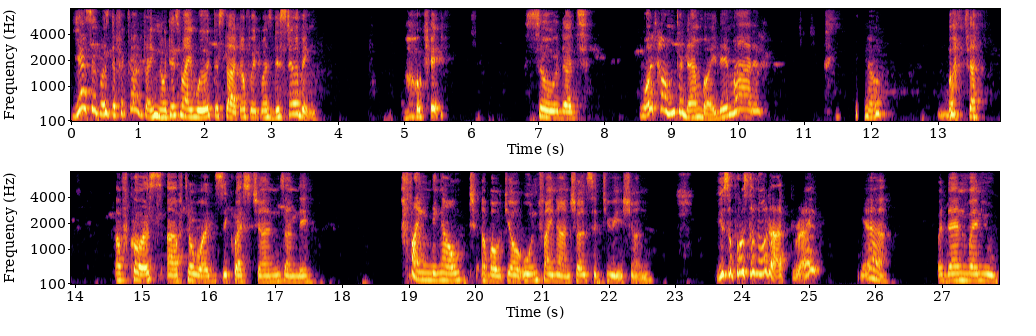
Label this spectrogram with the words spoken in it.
Yes, it was difficult. I noticed my word to start off with was disturbing. Okay. So that what happened to them, boy? They mad. You know? But uh, of course, afterwards, the questions and the finding out about your own financial situation. You're supposed to know that, right? Yeah. But then when you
